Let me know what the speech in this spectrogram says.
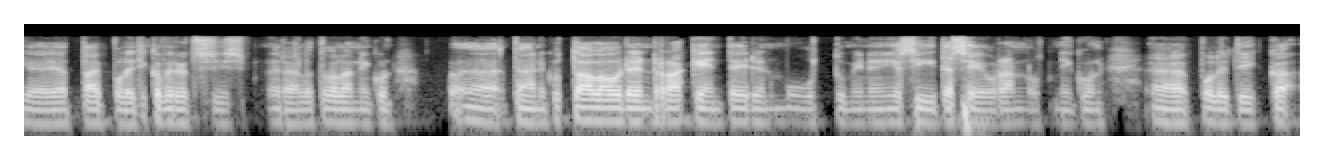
ja, ja, tai politiikkaviritys siis eräällä tavalla niin kuin, tämä niin kuin talouden rakenteiden muuttuminen ja siitä seurannut niin kuin, politiikka,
